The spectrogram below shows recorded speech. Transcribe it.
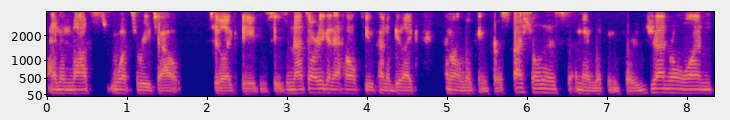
And then that's what to reach out to like the agencies. And that's already going to help you kind of be like, am I looking for a specialist? Am I looking for a general one?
